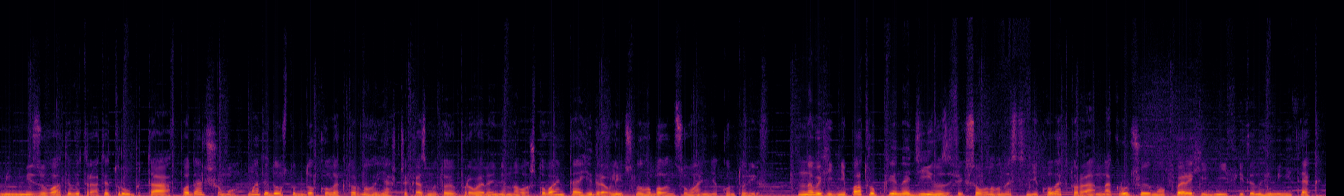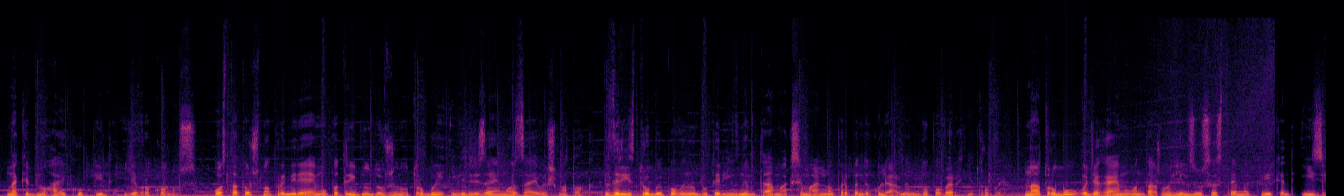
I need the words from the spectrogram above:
мінімізувати витрати труб та в подальшому мати доступ до колекторного ящика з метою проведення налаштувань та гідравлічного балансування контурів. На вихідні патрубки надійно зафіксованого на стіні колектора накручуємо перехідні фітинги Мінітек, накидну гайку під євроконус. Остаточно приміряємо потрібну довжину труби і відрізаємо зайвий шматок. Зріз труби повинен бути рівним та максимально перпендикулярним до поверхні труби. На трубу одягаємо монтажну гільзу системи Quick and Easy.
